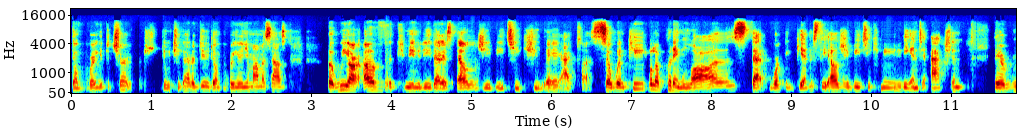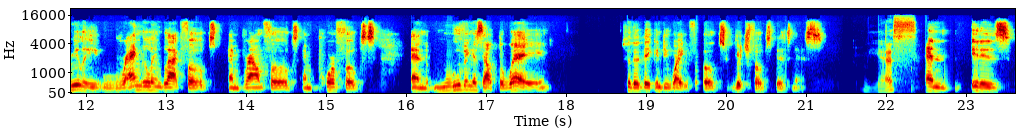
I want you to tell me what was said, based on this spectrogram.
Don't bring it to church. Do what you got to do. Don't bring it in your mama's house. But we are of the community that is LGBTQAI plus. So when people are putting laws that work against the LGBT community into action, they're really wrangling black folks and brown folks and poor folks and moving us out the way so that they can do white folks, rich folks business. Yes. And it is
